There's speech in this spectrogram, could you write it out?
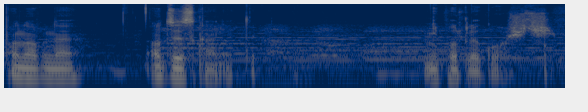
ponowne odzyskanie tej niepodległości.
